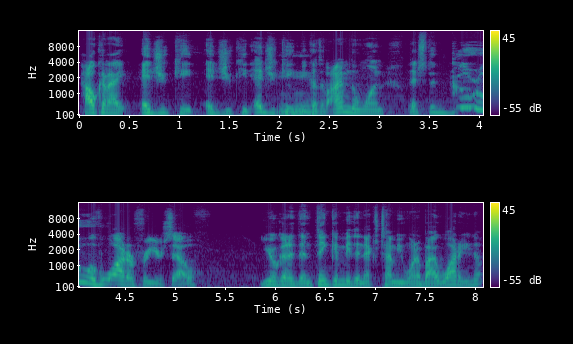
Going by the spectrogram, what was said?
How can I educate, educate, educate? Mm-hmm. Because if I'm the one that's the guru of water for yourself, you're going to then think of me the next time you want to buy water. You know,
